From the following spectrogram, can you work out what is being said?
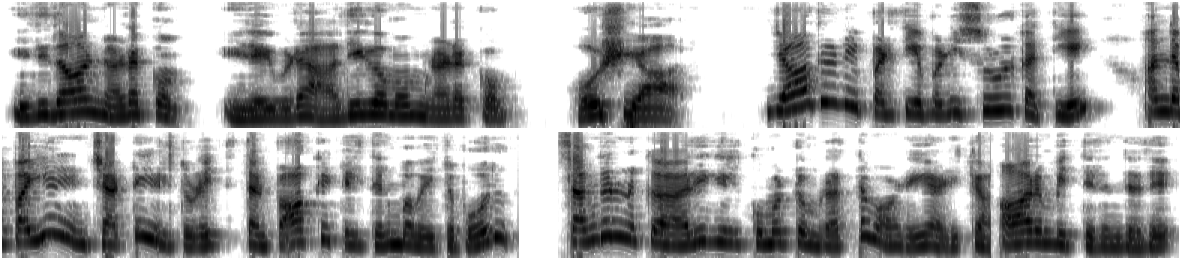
இதுதான் நடக்கும். இதைவிட அதிகமும் நடக்கும். ஹோஷியார். ஜாகிரதைப்படுத்தியபடி சுருள் கத்தியை அந்த பையனின் சட்டையில் துடைத்து தன் பாக்கெட்டில் திரும்ப வைத்த போது சங்கரனுக்கு அருகில் குமட்டும் ரத்த வாடையை அடிக்க ஆரம்பித்திருந்தது.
